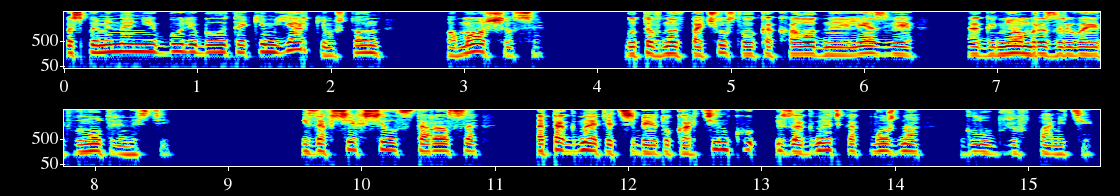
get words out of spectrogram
Воспоминание боли было таким ярким, что он поморщился, будто вновь почувствовал, как холодное лезвие огнем разрывает внутренности. Изо всех сил старался отогнать от себя эту картинку и загнать как можно глубже в памяти.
